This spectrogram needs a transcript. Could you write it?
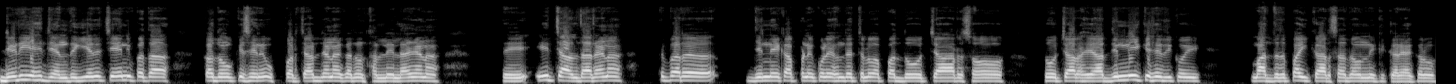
ਜਿਹੜੀ ਇਹ ਜ਼ਿੰਦਗੀ ਇਹਦੇ ਚ ਇਹ ਨਹੀਂ ਪਤਾ ਕਦੋਂ ਕਿਸੇ ਨੇ ਉੱਪਰ ਚੜ ਜਾਣਾ ਕਦੋਂ ਥੱਲੇ ਲੈ ਜਾਣਾ ਤੇ ਇਹ ਚੱਲਦਾ ਰਹਿਣਾ। ਤੇ ਪਰ ਜਿੰਨੇ ਕ ਆਪਣੇ ਕੋਲੇ ਹੁੰਦੇ ਚਲੋ ਆਪਾਂ 2 400 2 4000 ਜਿੰਨੀ ਕਿਸੇ ਦੀ ਕੋਈ ਮਦਦ ਭਾਈ ਕਰ ਸਕਦਾ ਉਨੀ ਕੀ ਕਰਿਆ ਕਰੋ।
